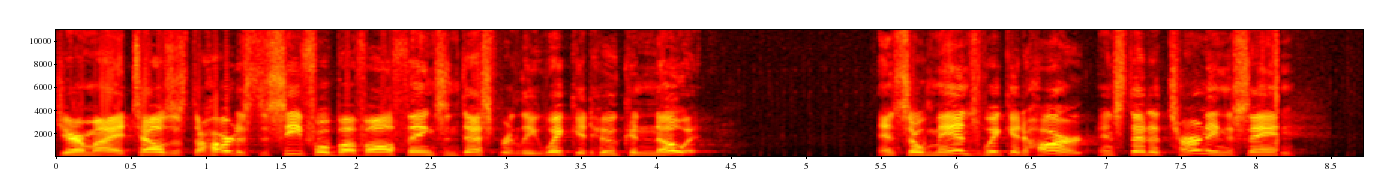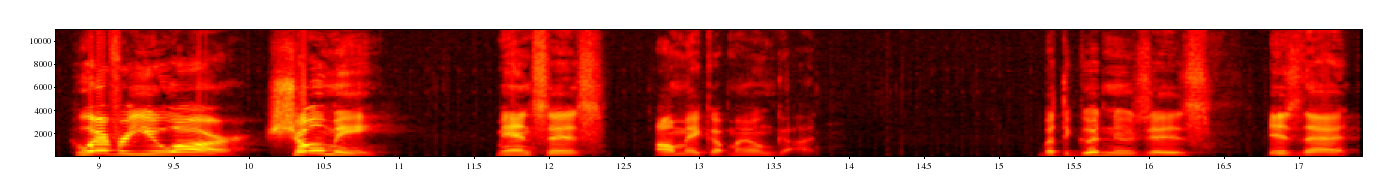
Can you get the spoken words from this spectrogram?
Jeremiah tells us the heart is deceitful above all things and desperately wicked. Who can know it? And so, man's wicked heart, instead of turning and saying, Whoever you are, show me, man says, I'll make up my own God. But the good news is, is that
